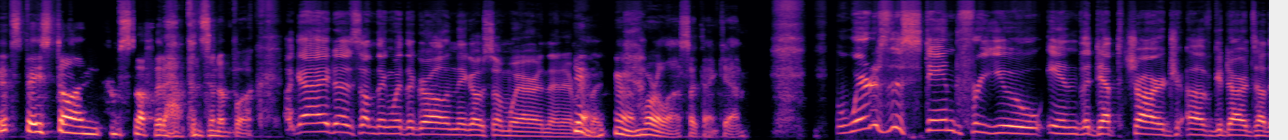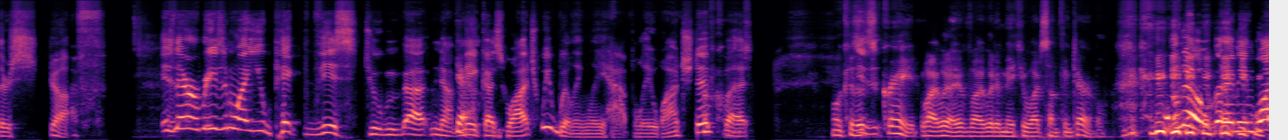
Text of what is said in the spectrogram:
it's based on some stuff that happens in a book. A guy does something with the girl, and they go somewhere, and then Yeah, everybody. yeah, more or less. I think. Yeah. Where does this stand for you in the depth charge of Godard's other stuff? Is there a reason why you picked this to uh, not Yeah. make us watch? We willingly, happily watched it, but Well, because it's great. Why would I? Why would it make you watch something terrible? well, no. But I mean, why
